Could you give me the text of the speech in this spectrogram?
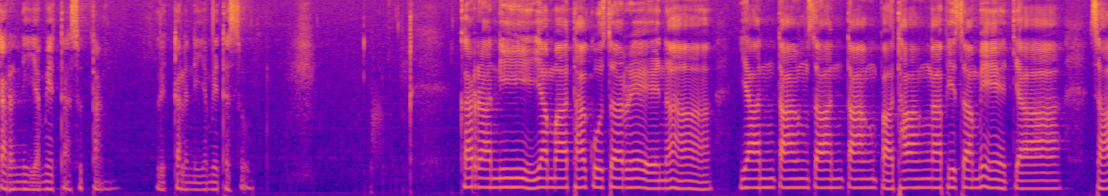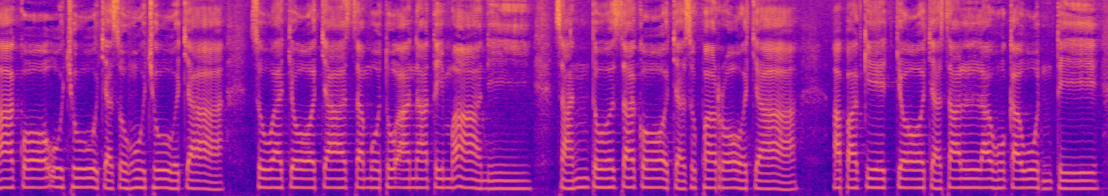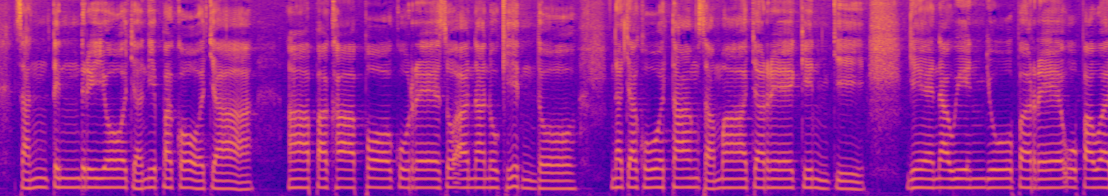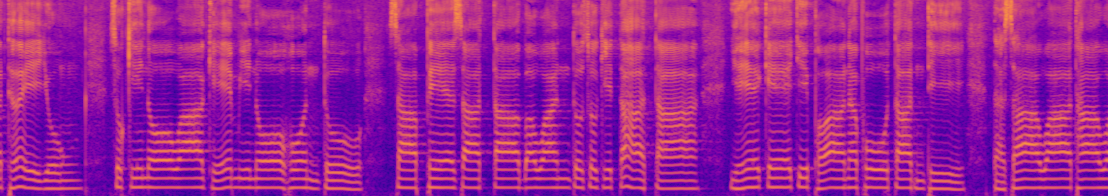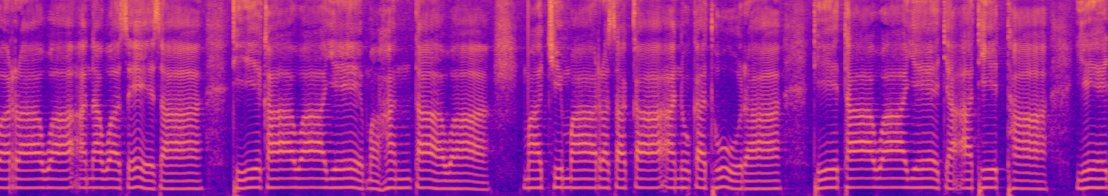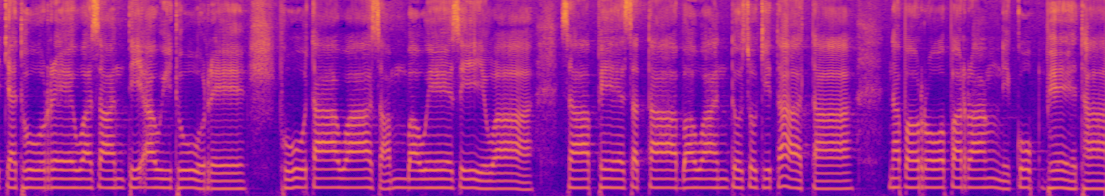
การณียเมตตาสุตัง หรือการณียเมตตาสูตรการณียมาทากุสเรนายันตังสันตังปะทังอภิสเมจาสาโกอุชูจะสุหูชูจาสุวโจจะสมุตุอนาติมานี สันตุสโกจะสุภโรจา อปาเกจโจจะสัลลาหุกาวุนตีสันตินดริโยจะนิปโกจาอาปะคาโปกุเรสุอนานุคินโดนาจะโคทังสมาจเรกินจี เยนาวินยูปเรอุปวะเทยยุง สุขิโนวาเขมิโนโหนตุสัพเพสัตตาบวันตุสุขิตาตา เยเกจิพานภูตันทีตสาวาทาวราวาอนาวเสสา ทีคาวาเยมหันตาวา มาชิมารสกาอนุกทูราทิทาวาเยจะอาทิธาเยจะทูเรวสันติอวิทูเร ภูตาวาสัมบเวสีวา สาเพสตาบวันตุสุกิตาตา นปโรปรังนิกุปเพธา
